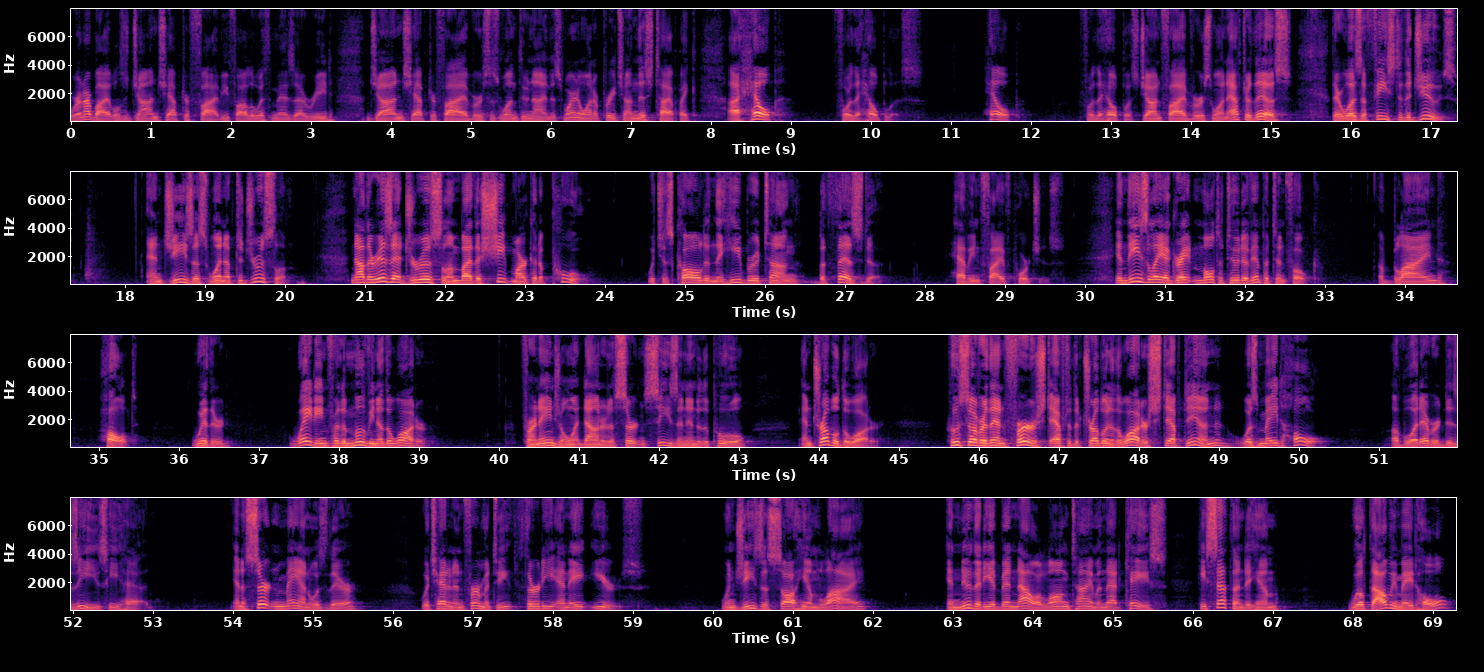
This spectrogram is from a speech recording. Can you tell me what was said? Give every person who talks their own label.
Speaker 1: We're in our Bibles, John chapter 5. You follow with me as I read. John chapter 5, verses 1 through 9. This morning I want to preach on this topic uh, help for the helpless. Help for the helpless. John 5, verse 1. After this, there was a feast of the Jews, and Jesus went up to Jerusalem. Now there is at Jerusalem by the sheep market a pool, which is called in the Hebrew tongue Bethesda, having five porches. In these lay a great multitude of impotent folk, of blind, halt, withered, waiting for the moving of the water. For an angel went down at a certain season into the pool and troubled the water. Whosoever then first, after the troubling of the water, stepped in was made whole of whatever disease he had. And a certain man was there which had an infirmity thirty and eight years when Jesus saw him lie and knew that he had been now a long time in that case, he saith unto him, Wilt thou be made whole?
